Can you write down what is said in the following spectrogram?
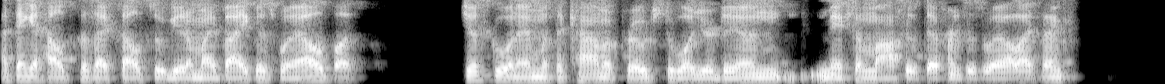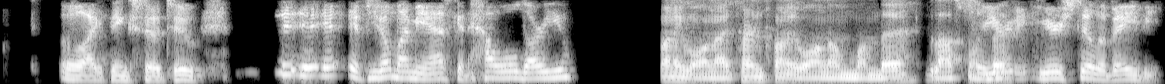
I think it helped because I felt so good on my bike as well. But just going in with a calm approach to what you're doing makes a massive difference as well. I think. Oh, I think so too. If you don't mind me asking, how old are you? 21. I turned 21 on Monday, last so Monday. So you're, you're still a baby.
